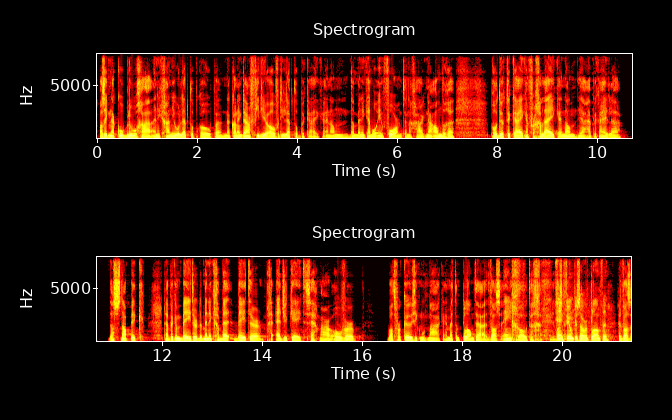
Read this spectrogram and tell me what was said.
als ik naar Coolblue ga en ik ga een nieuwe laptop kopen, dan kan ik daar een video over die laptop bekijken. En dan, dan ben ik helemaal informed. En dan ga ik naar andere producten kijken en vergelijken. En dan ja, heb ik een hele. Dan snap ik, dan heb ik een beter, dan ben ik ge beter geeducate, zeg maar, over wat voor keuze ik moet maken. En met een plant, ja, het was één grote. Geen filmpjes over planten. Het was,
